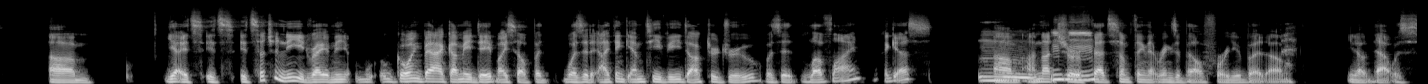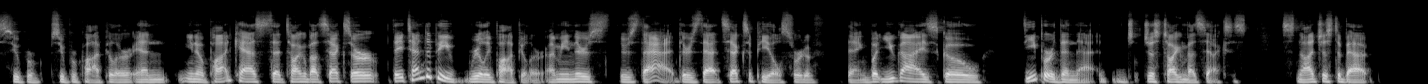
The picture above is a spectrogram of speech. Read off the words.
Um, yeah, it's it's it's such a need, right? I mean, going back, I may date myself, but was it? I think MTV, Dr. Drew, was it Loveline? I guess. Mm, um, I'm not mm-hmm. sure if mm-hmm. that's something that rings a bell for you, but um, you know that was super super popular. And you know, podcasts that talk about sex are they tend to be really popular. I mean, there's there's that there's that sex appeal sort of thing. But you guys go deeper than that, just talking about sex. It's, it's not just about,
